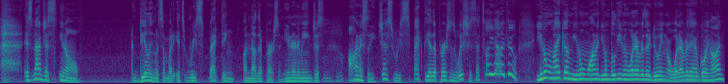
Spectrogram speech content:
it's not just you know, dealing with somebody. It's respecting another person. You know what I mean? Just mm-hmm. honestly, just respect the other person's wishes. That's all you gotta do. You don't like them, you don't want it, you don't believe in whatever they're doing or whatever they have going on.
